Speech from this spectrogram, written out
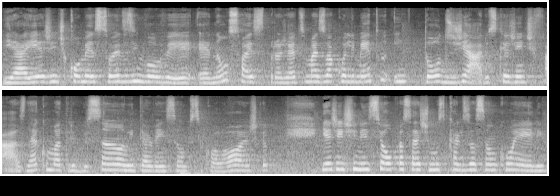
E aí a gente começou a desenvolver é, não só esses projetos, mas o acolhimento em todos os diários que a gente faz, né? Como atribuição, intervenção psicológica. E a gente iniciou o processo de musicalização com ele.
